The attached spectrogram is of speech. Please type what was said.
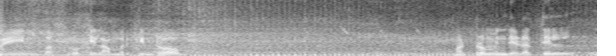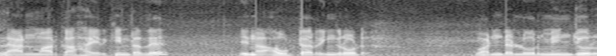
Main bus ரூட்டில் நாம் இருக்கின்றோம். மற்றும் இந்த இடத்தில் லேண்ட்மார்க்காக இருக்கின்றது. இந்த outer ring road Vandalur Minjur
